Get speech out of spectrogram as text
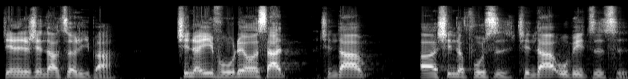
今天就先到这里吧。新的衣服六二三，请大家啊新的服饰，请大家务必支持。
